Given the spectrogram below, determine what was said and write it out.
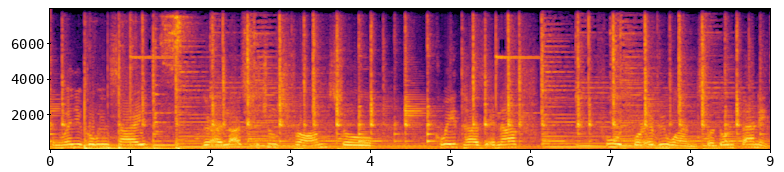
And when you go inside, there are lots to choose from. So Kuwait has enough food for everyone. So don't panic.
